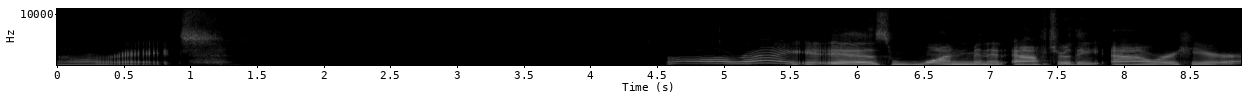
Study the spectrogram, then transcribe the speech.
All right. Right, it is one minute after the hour here.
